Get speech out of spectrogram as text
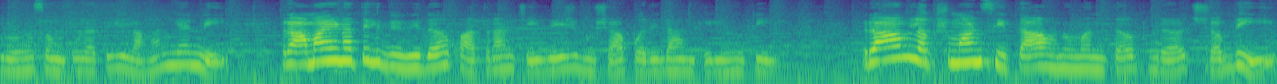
गृहसंकुलातील लहान यांनी रामायणातील विविध पात्रांची वेशभूषा परिधान केली होती. राम लक्ष्मण सीता हनुमंत भरत शबरी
